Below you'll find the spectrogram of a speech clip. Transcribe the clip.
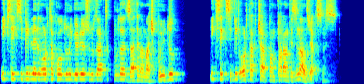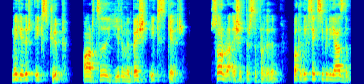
x eksi 1'lerin ortak olduğunu görüyorsunuz artık burada. Zaten amaç buydu. x eksi 1 ortak çarpan parantezini alacaksınız. Ne gelir? x küp artı 25x gelir. Sonra eşittir 0 dedim. Bakın x eksi 1 yazdım.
